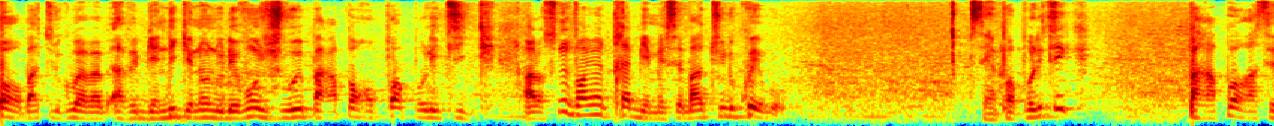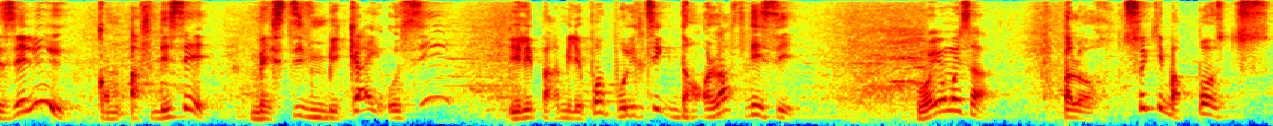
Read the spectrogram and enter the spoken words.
Or, Batu Lukwebo avait- bien dit que non, nous devons jouer par rapport au poids politique. Alors, si nous voyons très bien, mais c'est Batu Lukwebo, c'est un poids politique par rapport à ses élus, comme AFDC. Mais Steve Mbikai aussi, il est parmi les poids politiques dans l'AFDC. Voyons-moi ça. Alors, ceux qui va poste,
